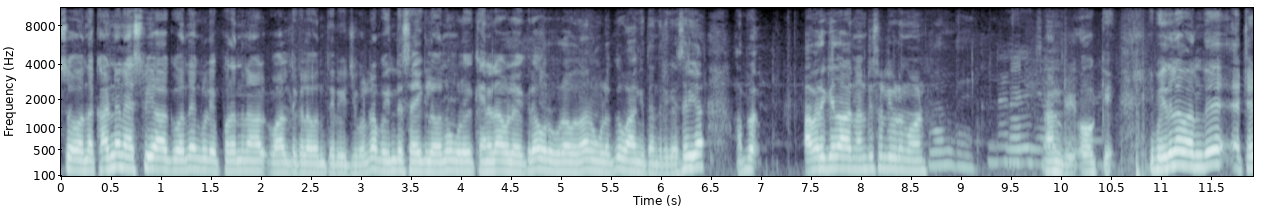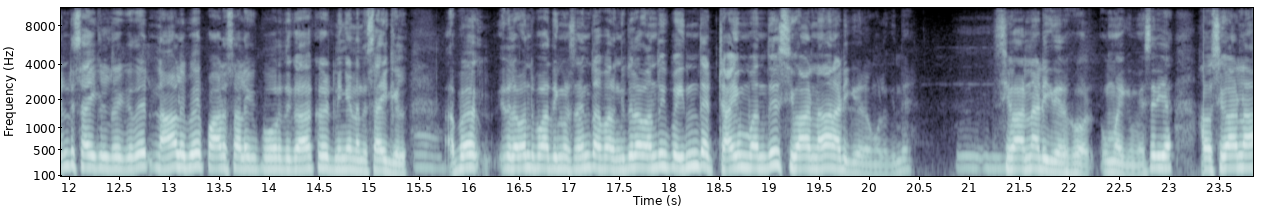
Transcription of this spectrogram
ஸோ அந்த கண்ணன் அஸ்விகாவுக்கு வந்து எங்களுடைய பிறந்தநாள் வாழ்த்துக்களை வந்து தெரிவிச்சு கொள்கிறேன் அப்போ இந்த சைக்கிளை வந்து உங்களுக்கு கனடாவில் இருக்கிற ஒரு உறவு தான் உங்களுக்கு வாங்கி தந்திருக்காரு சரியா? அப்போ அவருக்கு ஏதாவது நன்றி சொல்லி விடுங்க நன்றி ஓகே. இப்போ இதில் வந்து ரெண்டு சைக்கிள் இருக்குது. நாலு பேர் பாடசாலைக்கு போகிறதுக்காக கேட்டீங்க அந்த சைக்கிள் அப்போ இதில் வந்து பார்த்தீங்கன்னா இந்த இதில் வந்து இப்போ இந்த டைம் வந்து சிவானா தான் அடிக்கிறார் உங்களுக்கு இந்த சிவானா அடிக்கிறார் ஹோல் உண்மைக்குமே. சரியா? அப்போ சிவானா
